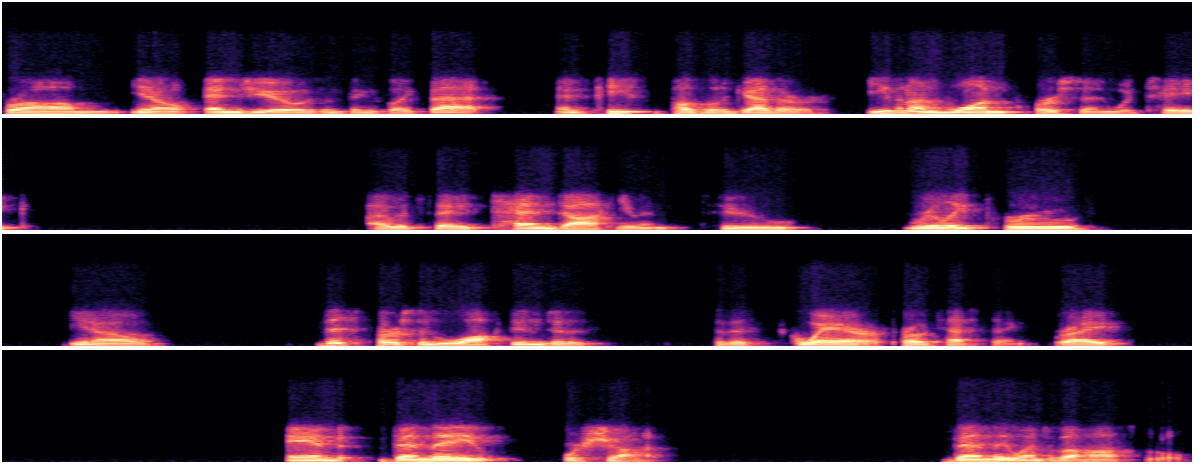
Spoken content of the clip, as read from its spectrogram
from you know NGOs and things like that and piece the puzzle together. Even on one person would take, I would say, 10 documents to really prove, you know, this person walked into the, to the square protesting, right? And then they were shot. Then they went to the hospital.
